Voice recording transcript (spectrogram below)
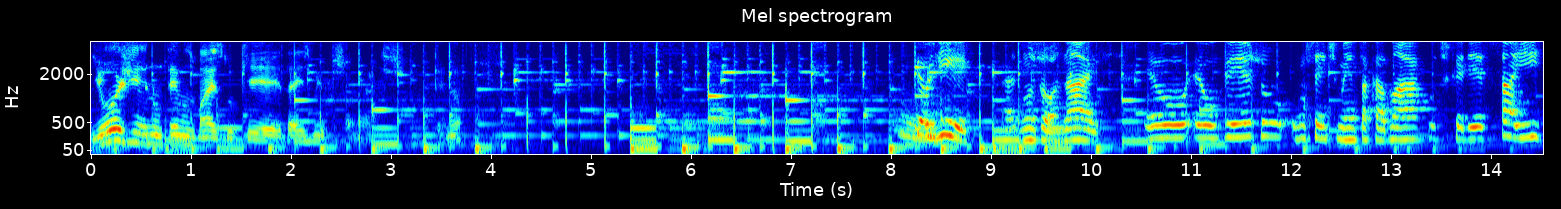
E hoje não temos mais do que 10 mil funcionários, que eu li né, nos jornais, eu, eu vejo um sentimento da Camargo de querer sair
